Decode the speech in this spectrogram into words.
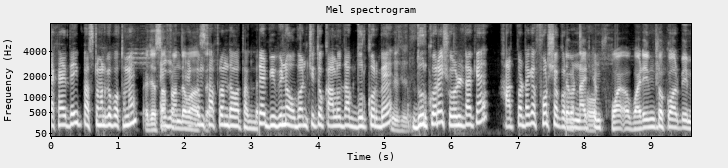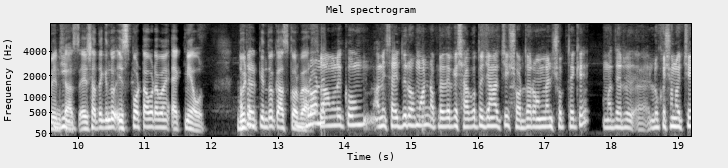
দেখায় দেই কাস্টমারকে প্রথমে। এই যে সাফরন দেওয়া একদম আছে। সাফরান দেওয়া থাকবে। এর বিভিন্ন অবাঞ্ছিত কালো দাগ দূর করবে। দূর করে শরীরটাকে হাত পাটাকে ফর্সা করবে। নাইট ক্রিম হোয়াইটিং তো করবে মেন কাজ। এর সাথে কিন্তু স্পট আউট এবং একনি আউট দুইটার কিন্তু কাজ করবে আসসালামু আলাইকুম আমি সাইদুর রহমান আপনাদেরকে স্বাগত জানাচ্ছি সর্দার অনলাইন শপ থেকে। আমাদের লোকেশন হচ্ছে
